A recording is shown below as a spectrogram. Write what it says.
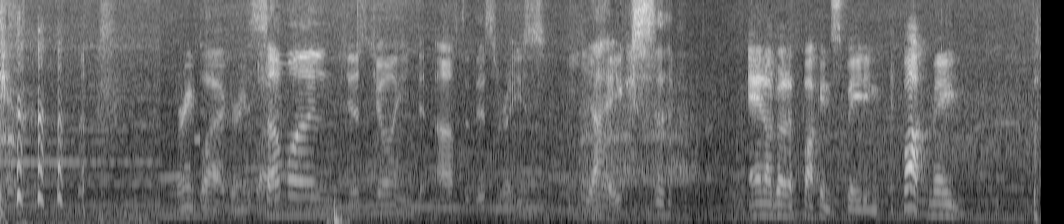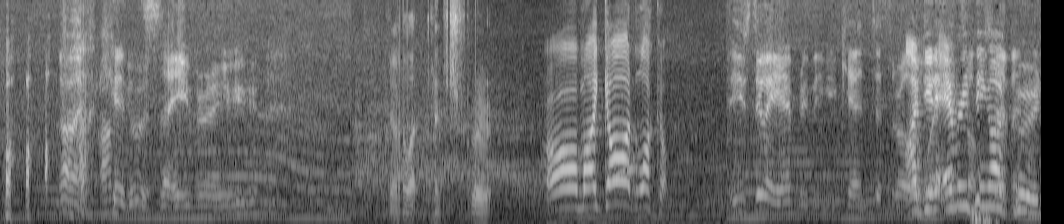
Green flag, green flag. Someone just joined after this race. Yikes. And I got a fucking speeding. Fuck me. Fucking savory. Gonna let punch through. Oh my God! Lock up. He's doing everything he can to throw I did everything I could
